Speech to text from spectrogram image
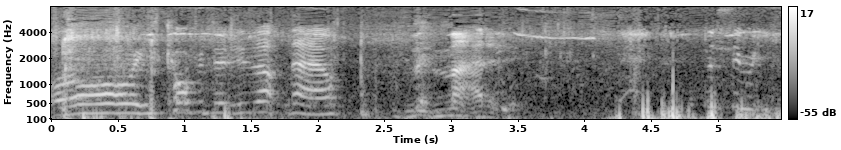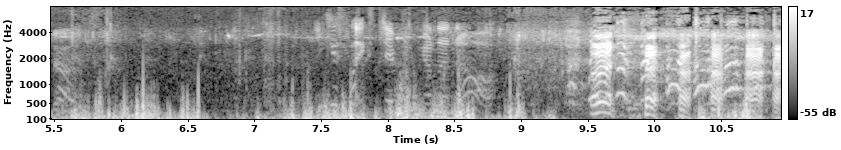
Oh, he's confident. He's up now. He's a bit mad, isn't he? Let's see what he does. He just likes jumping on and off.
